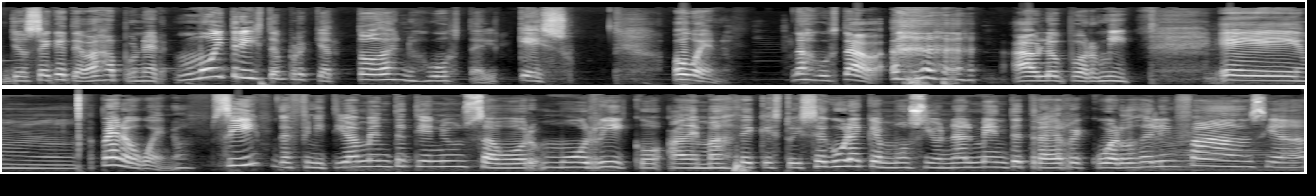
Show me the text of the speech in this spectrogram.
yo sé que te vas a poner muy triste porque a todas nos gusta el queso. O bueno, nos gustaba. Hablo por mí. Em, pero bueno, sí, definitivamente tiene un sabor muy rico, además de que estoy segura que emocionalmente trae recuerdos de la infancia,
